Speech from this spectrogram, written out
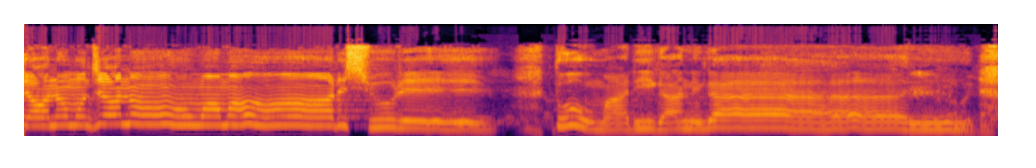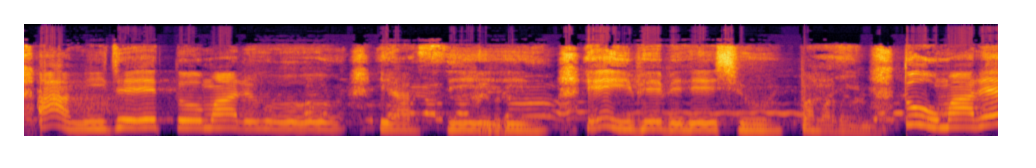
জনম জনম আমার সুরে তোমারি গান গাই। আমি যে তোমার হইয়াছি। এই ভেবে সুপা তোমারে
